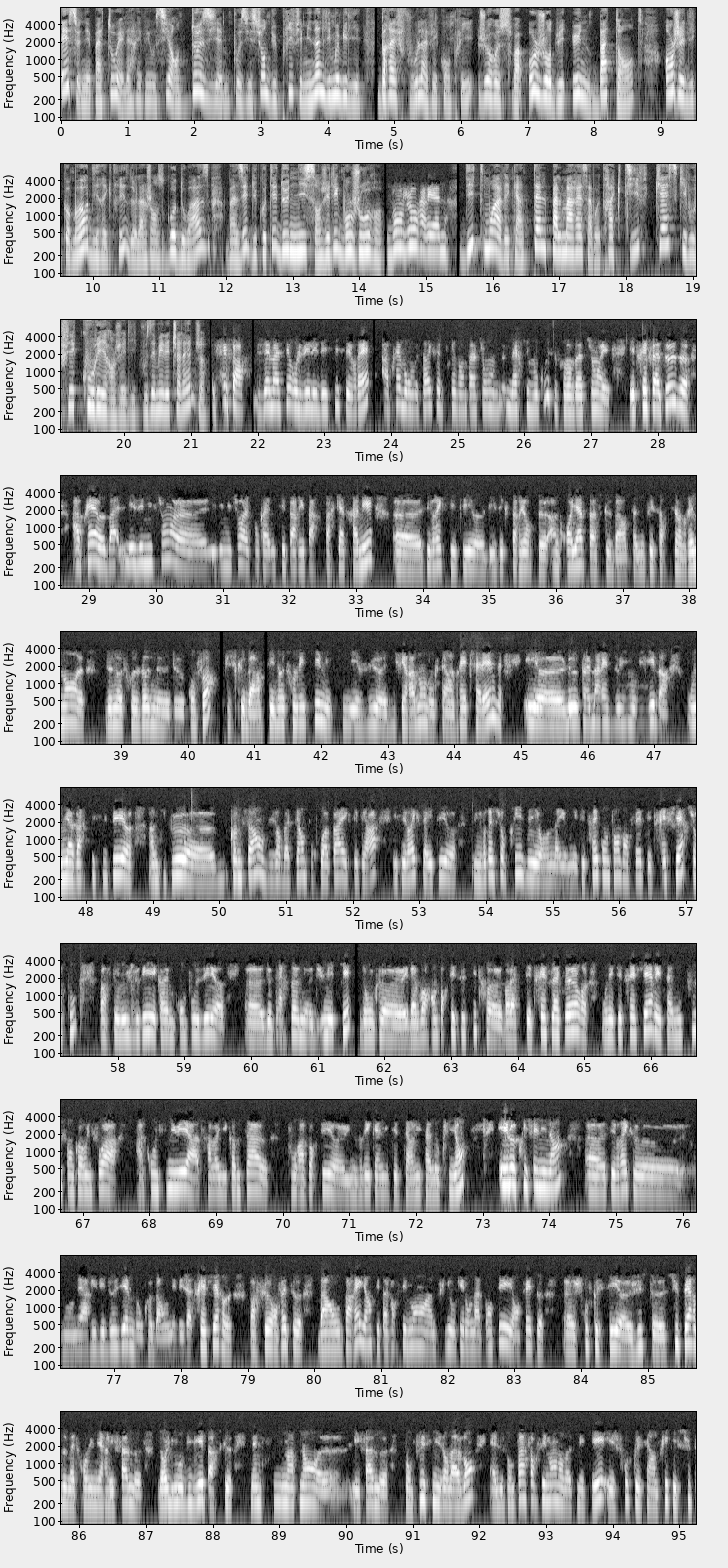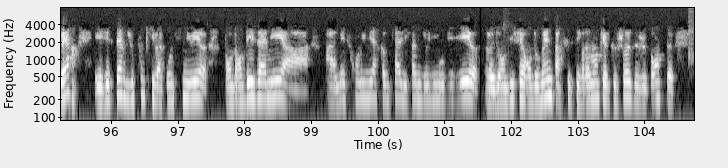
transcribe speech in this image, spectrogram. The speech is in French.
Et ce n'est pas tout, elle est arrivée aussi en deuxième position du prix féminin de l'immobilier. Bref, vous l'avez compris, je reçois aujourd'hui une battante, Angélique Comore, directrice de l'agence gaudoise basée du côté de Nice. Angélique, bonjour. Bonjour Ariane. Dites-moi, avec un tel palmarès à votre actif, qu'est-ce qui vous fait courir, Angélique? Vous aimez les challenges? C'est ça. J'aime assez relever les défis, c'est vrai. Après, bon, c'est vrai que cette présentation, merci beaucoup, cette présentation est, très flatteuse. Après, euh, bah, les émissions, euh, les émissions, elles sont quand même séparées par, par quatre années. Euh, c'est vrai que c'était des expériences incroyables parce que bah, ça nous fait sortir vraiment de notre zone de confort, puisque bah, c'est notre métier, mais qui est vu différemment, donc c'est un vrai challenge. Et le palmarès de l'immobilier, bah, on y a participé un petit peu comme ça, en se disant bah tiens pourquoi pas, etc. Et c'est vrai que ça a été une vraie surprise et on, a, on était très contente en fait et très fiers surtout parce que le jury est quand même composé euh, euh, de personnes du métier. Donc euh, d'avoir remporté ce titre, voilà, c'était très flatteur. On était très fiers et ça nous pousse encore une fois à, à continuer à travailler comme ça pour apporter une vraie qualité de service à nos clients. Et le prix féminin, euh, c'est vrai que on est arrivé deuxième, donc bah, on est déjà très fiers euh, parce que en fait, bah, pareil, hein, c'est pas forcément un prix auquel on a pensé. Et en fait, je trouve que c'est juste super de mettre en lumière les femmes dans l'immobilier parce que même si maintenant les femmes sont plus mises en avant, elles ne sont pas forcément dans notre métier. Et je trouve que c'est un prix qui est super. Et j'espère du coup qu'il va continuer pendant des années à à mettre en lumière comme ça les femmes de l'immobilier euh, dans différents domaines parce que c'est vraiment quelque chose, je pense,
